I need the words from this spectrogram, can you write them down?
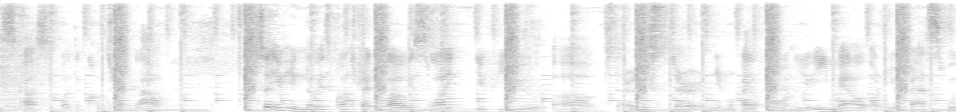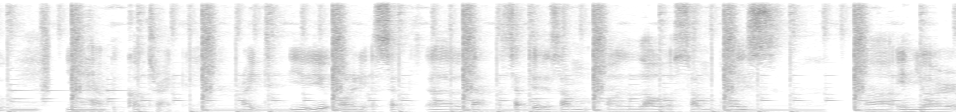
discuss about the contract law. So if you know it's contract law, it's like if you uh, register on your mobile phone, your email or your Facebook, you have the contract right? You, you already accept uh, that accepted some uh, law or some place uh, in your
